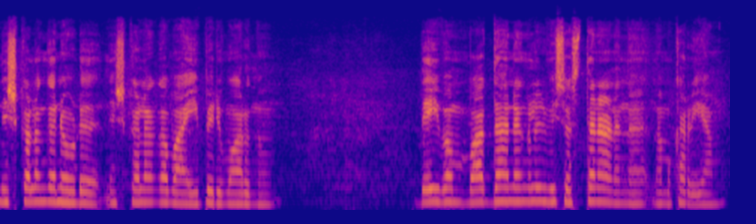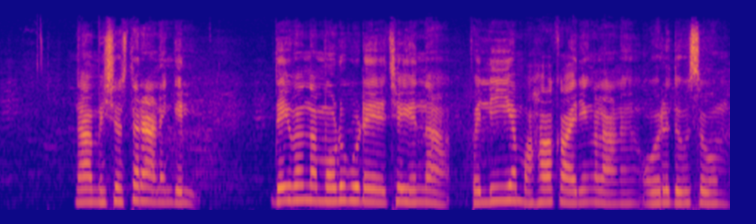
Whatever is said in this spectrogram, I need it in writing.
നിഷ്കളങ്കനോട് നിഷ്കളങ്കമായി പെരുമാറുന്നു. ദൈവം വാഗ്ദാനങ്ങളിൽ വിശ്വസ്തനാണെന്ന് നമുക്കറിയാം. നാം വിശ്വസ്തരാണെങ്കിൽ ദൈവം നമ്മോടുകൂടെ ചെയ്യുന്ന വലിയ മഹാകാര്യങ്ങളാണ് ഓരോ ദിവസവും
